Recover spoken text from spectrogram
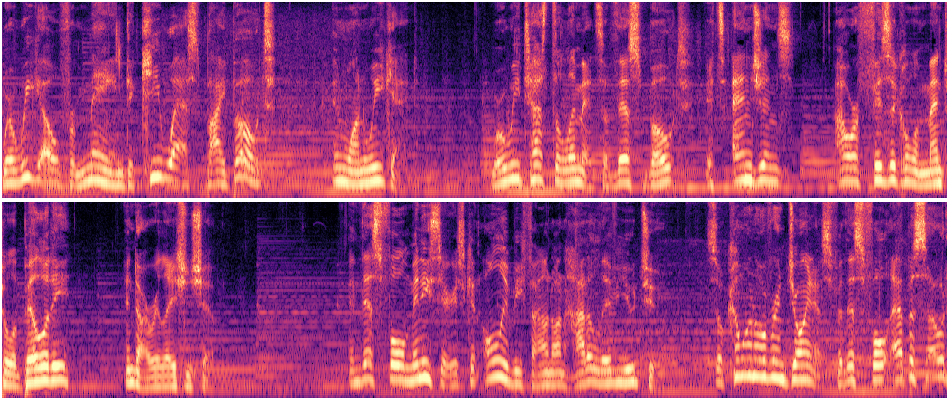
where we go from Maine to Key West by boat in one weekend, where we test the limits of this boat, its engines, our physical and mental ability, and our relationship. And this full miniseries can only be found on Howe2Live YouTube. So come on over and join us for this full episode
